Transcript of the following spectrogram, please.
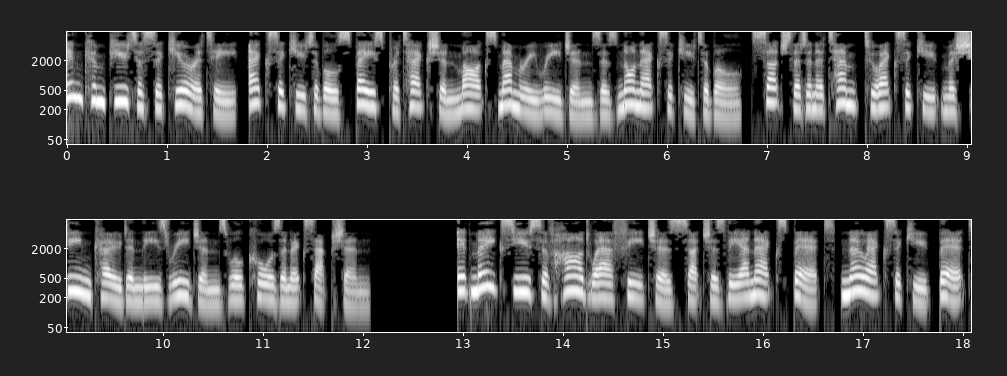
In computer security, executable space protection marks memory regions as non-executable, such that an attempt to execute machine code in these regions will cause an exception. It makes use of hardware features such as the NX bit, no execute bit,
